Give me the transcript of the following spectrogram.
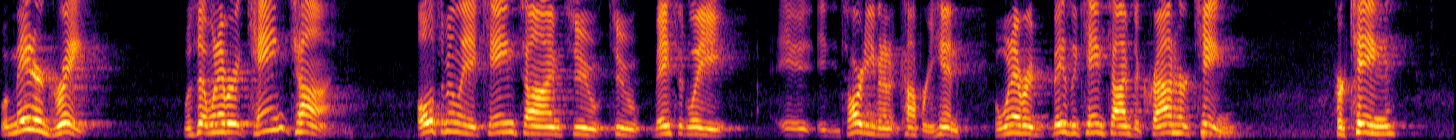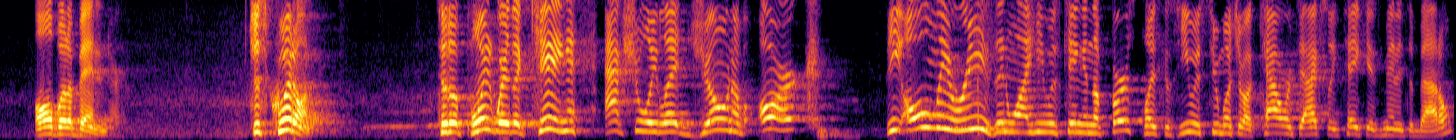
What made her great was that whenever it came time, ultimately it came time to, to basically it, it's hard to even comprehend. But whenever it basically came time to crown her king, her king all but abandoned her. Just quit on it. To the point where the king actually let Joan of Arc, the only reason why he was king in the first place, because he was too much of a coward to actually take his men into battle,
